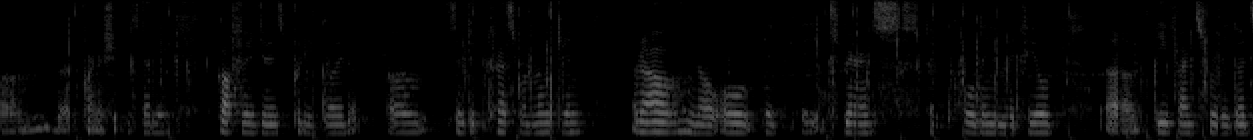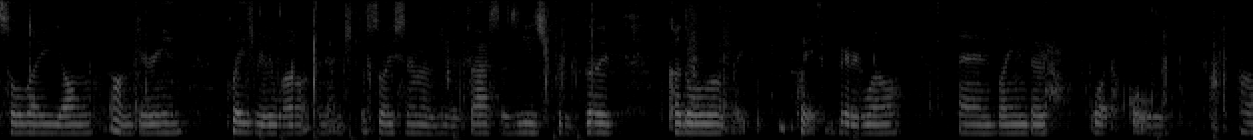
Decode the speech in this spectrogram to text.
Um, the partnership is deadly. Goffridge is pretty good. Um, Crespo and Lincoln. Rao, you know, all like experience, like holding the midfield. Uh, defense really good. Sola, young Hungarian, plays really well. And then Soysima is really fast. Aziz pretty good. Cadola like plays very well. And Binder, what a goalie. Um,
